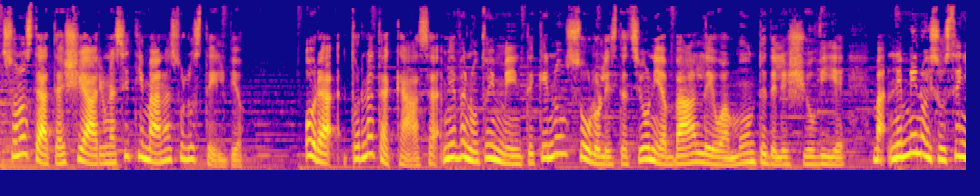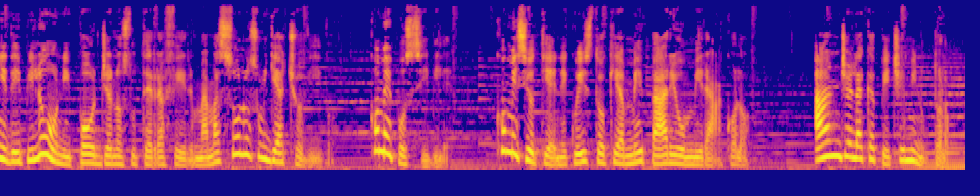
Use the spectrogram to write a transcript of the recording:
Sono stata a sciare una settimana sullo Stelvio. Ora, tornata a casa, mi è venuto in mente che non solo le stazioni a valle o a monte delle sciovie, ma nemmeno i sostegni dei piloni poggiano su terraferma, ma solo sul ghiaccio vivo. Com'è possibile? Come si ottiene questo che a me pare un miracolo? Angela Capece Minutolo.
